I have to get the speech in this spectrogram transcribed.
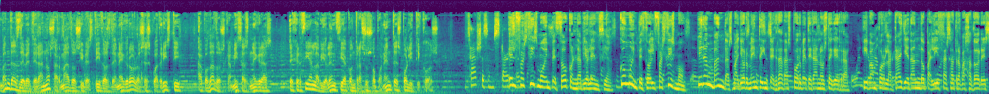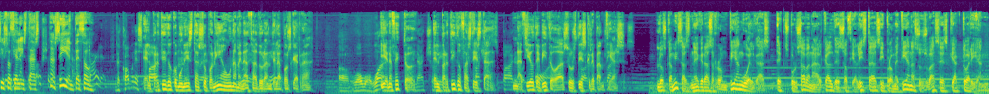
Bandas de veteranos armados y vestidos de negro, los escuadristi, apodados camisas negras, ejercían la violencia contra sus oponentes políticos. El fascismo empezó con la violencia. ¿Cómo empezó el fascismo? Eran bandas mayormente integradas por veteranos de guerra. Iban por la calle dando palizas a trabajadores y socialistas. Así empezó. El Partido Comunista suponía una amenaza durante la posguerra. Y en efecto, el Partido Fascista nació debido a sus discrepancias. Los camisas negras rompían huelgas, expulsaban a alcaldes socialistas y prometían a sus bases que actuarían.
